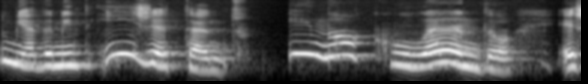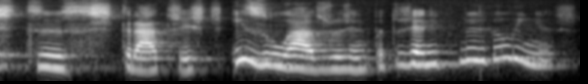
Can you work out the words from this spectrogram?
nomeadamente injetando, inoculando estes extratos, estes isolados do agente patogénico nas galinhas,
